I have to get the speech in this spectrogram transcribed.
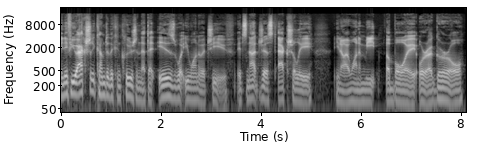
And if you actually come to the conclusion that that is what you want to achieve, it's not just actually, you know, I want to meet a boy or a girl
